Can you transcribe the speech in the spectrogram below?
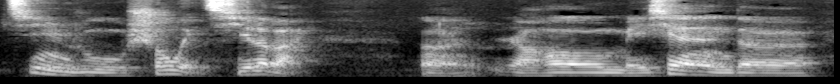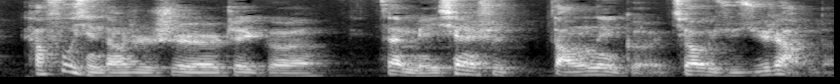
进入收尾期了吧。呃，然后梅县的他父亲当时是这个在梅县是当那个教育局局长的。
